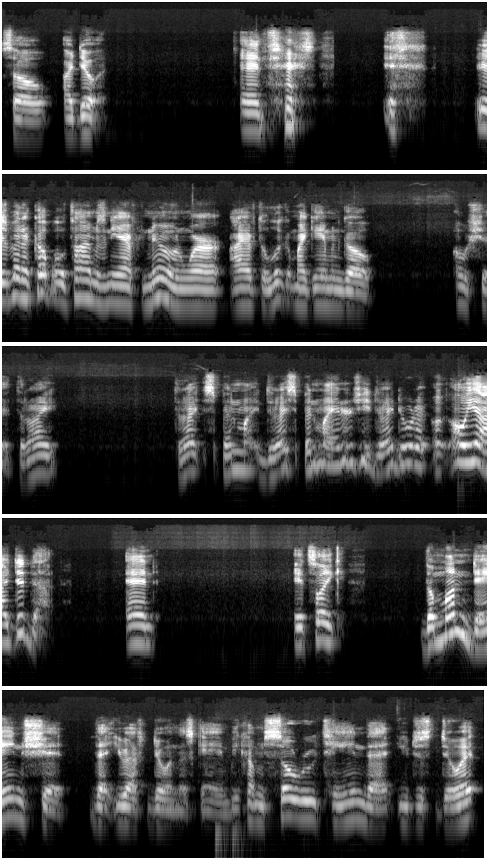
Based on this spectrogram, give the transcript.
so I do it and there's it, there's been a couple of times in the afternoon where I have to look at my game and go, "Oh shit, did I did I spend my did I spend my energy? Did I do it? Oh, oh yeah, I did that." And it's like the mundane shit that you have to do in this game becomes so routine that you just do it.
